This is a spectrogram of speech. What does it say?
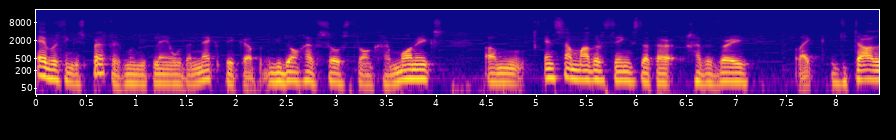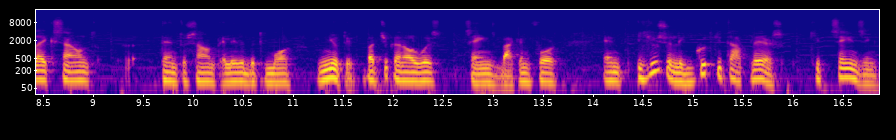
everything is perfect when you're playing with a neck pickup. You don't have so strong harmonics um, and some other things that are have a very like guitar-like sound tend to sound a little bit more muted, but you can always change back and forth. And usually good guitar players keep changing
